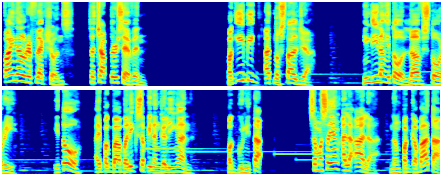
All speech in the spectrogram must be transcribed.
Final Reflections sa Chapter 7 Pag-ibig at nostalgia. Hindi lang ito love story. Ito ay pagbabalik sa pinanggalingan, paggunita, sa masayang alaala ng pagkabata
